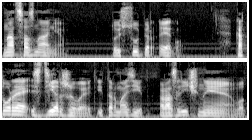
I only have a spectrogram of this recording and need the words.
надсознанием, то есть суперэго, которое сдерживает и тормозит различные вот,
